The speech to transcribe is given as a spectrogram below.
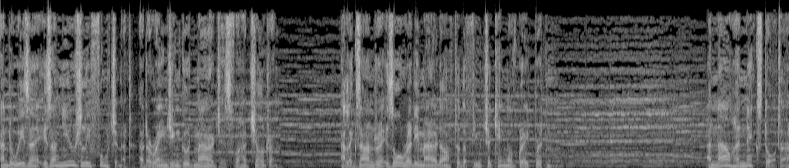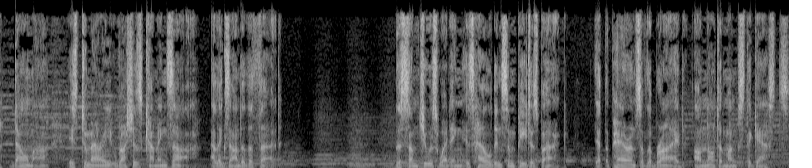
And Louisa is unusually fortunate at arranging good marriages for her children. Alexandra is already married off to the future King of Great Britain. And now her next daughter, Dagmar, is to marry Russia's coming Tsar, Alexander III. The sumptuous wedding is held in St. Petersburg, yet the parents of the bride are not amongst the guests.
